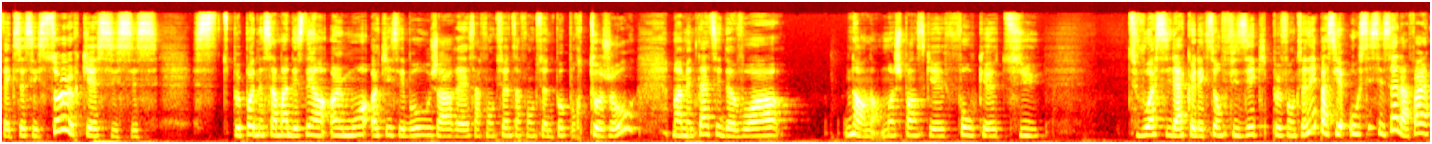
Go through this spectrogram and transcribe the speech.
Fait que ça, c'est sûr que c'est- tu peux pas nécessairement décider en un mois, ok, c'est beau, genre, euh, ça fonctionne, ça fonctionne pas pour toujours. Mais en même temps, tu sais, de voir... Non, non, moi, je pense qu'il faut que tu... Tu vois si la connexion physique peut fonctionner. Parce que aussi, c'est ça l'affaire.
